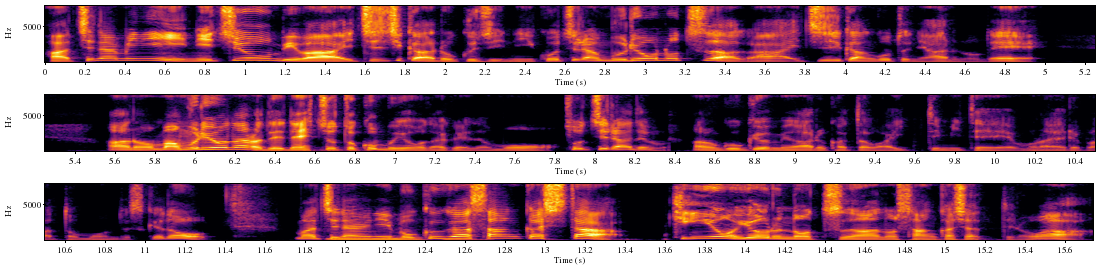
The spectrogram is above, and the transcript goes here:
あちなみに日曜日は1時から6時に、こちら無料のツアーが1時間ごとにあるので、あの、まあ、無料なのでね、ちょっと混むようだけれども、そちらでも、あの、ご興味がある方は行ってみてもらえればと思うんですけど、まあ、ちなみに僕が参加した金曜夜のツアーの参加者っていうのは、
